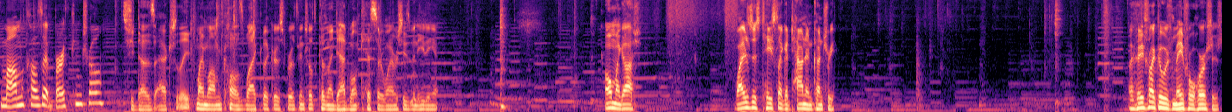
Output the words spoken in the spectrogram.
Mom calls it birth control. she does actually. My mom calls black licorice birth control because my dad won't kiss her whenever she's been eating it. Oh my gosh. Why does this taste like a town and country? It tastes like it was made for horses.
